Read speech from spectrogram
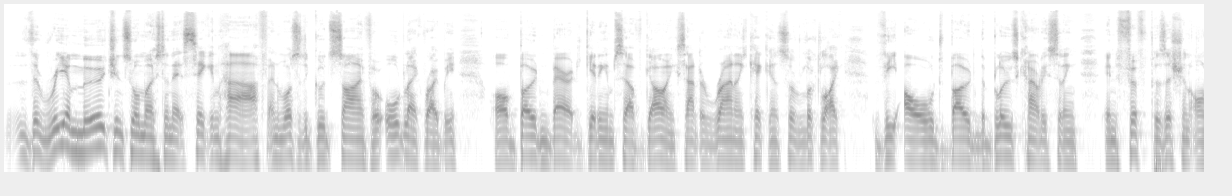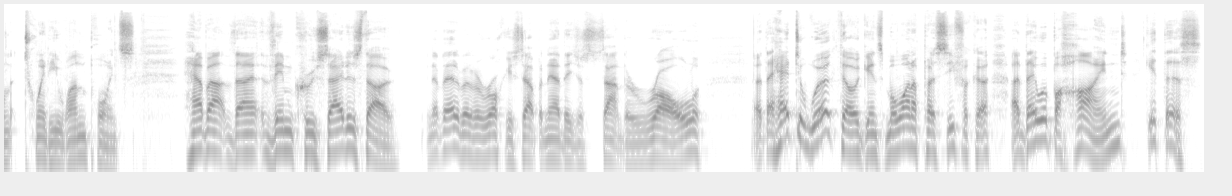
the re-emergence almost in that second half, and was it a good sign for All Black rugby of Beauden Barrett getting himself going, starting to run and kick and sort of look like the old Beauden. The Blues currently sitting in fifth position on 21 points. How about the, them Crusaders, though? You know, they had a bit of a rocky start, but now they're just starting to roll. Uh, they had to work, though, against Moana Pacifica. Uh, they were behind, get this,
